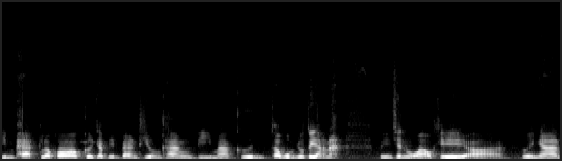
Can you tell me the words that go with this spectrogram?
impact แล้วก็เกิดการเปลี่ยนแปลงที่ค่อนข้างดีมากขึ้น ถ้าผมยกตัวอย่างนะอย่างเช่นบอกว่าโอเคอ่าหน่วยงาน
